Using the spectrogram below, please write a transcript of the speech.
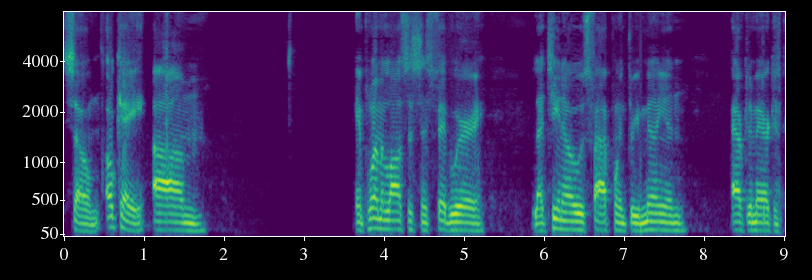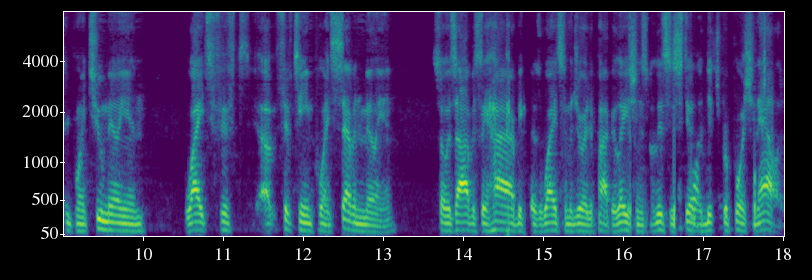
So, okay. Um, employment losses since February Latinos 5.3 million, African Americans 3.2 million, whites 15.7 uh, million. So it's obviously higher because whites are the majority of the population. So this is still a disproportionality.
